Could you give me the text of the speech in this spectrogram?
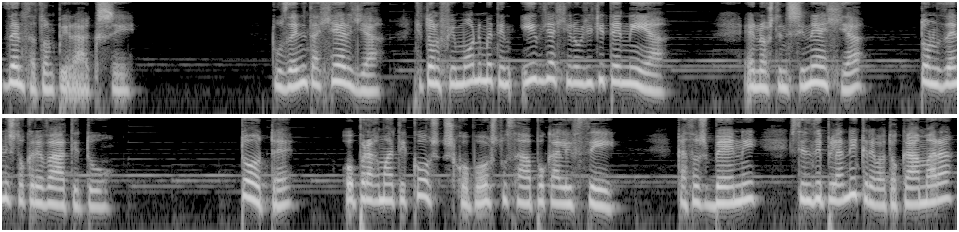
δεν θα τον πειράξει. Του δένει τα χέρια και τον φημώνει με την ίδια χειρουργική ταινία, ενώ στην συνέχεια τον δένει στο κρεβάτι του. Τότε ο πραγματικός σκοπός του θα αποκαλυφθεί, καθώς μπαίνει στην διπλανή κρεβατοκάμαρα,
